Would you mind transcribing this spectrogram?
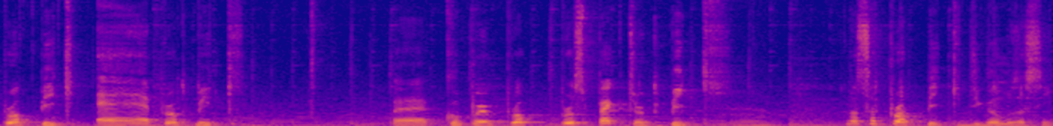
ProPic, é, ProPic, é, Cooper Pro Prospector Pick nossa Pro Pick, digamos assim.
